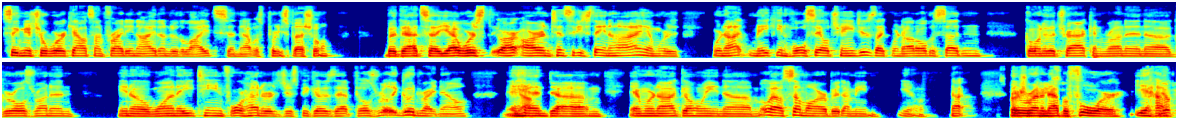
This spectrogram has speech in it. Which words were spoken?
signature workouts on friday night under the lights and that was pretty special. But that's uh yeah we're st- our, our intensity staying high and we're we're not making wholesale changes. Like we're not all of a sudden going to the track and running uh girls running you know 118 400s just because that feels really good right now Yeah. and um and we're not going um well some are but i mean you know not they were running that before yeah Yep.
